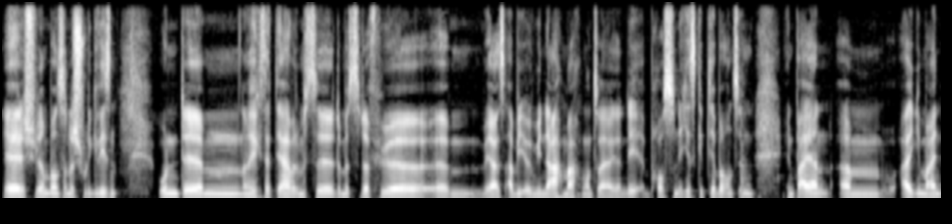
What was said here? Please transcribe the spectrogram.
äh, Schülerin bei uns an der Schule gewesen. Und ähm, dann habe ich gesagt, ja, aber du müsstest, du müsstest dafür ähm, ja, das Abi irgendwie nachmachen und so. Nee, brauchst du nicht. Es gibt ja bei uns in, in Bayern ähm, allgemein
